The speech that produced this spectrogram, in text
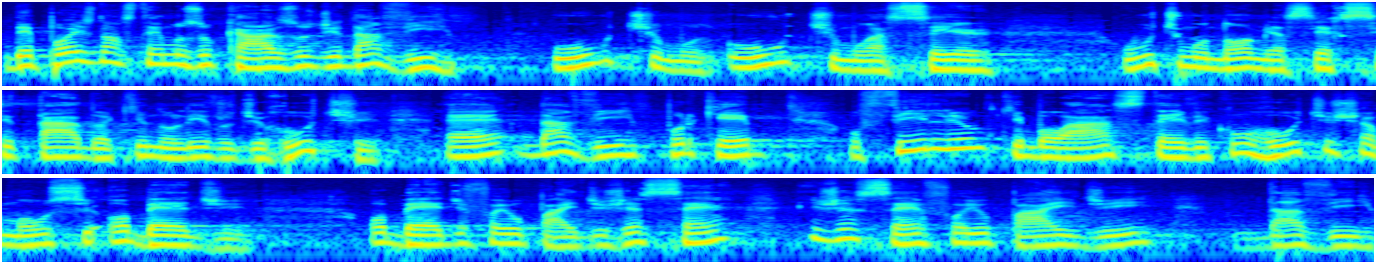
Depois nós temos o caso de Davi, o último, o último a ser o último nome a ser citado aqui no livro de Ruth é Davi, porque o filho que Boaz teve com Ruth chamou-se Obed. Obed foi o pai de Jessé e Jessé foi o pai de Davi.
